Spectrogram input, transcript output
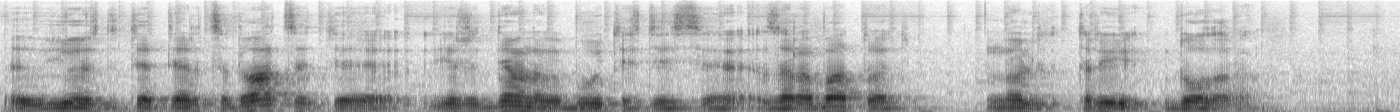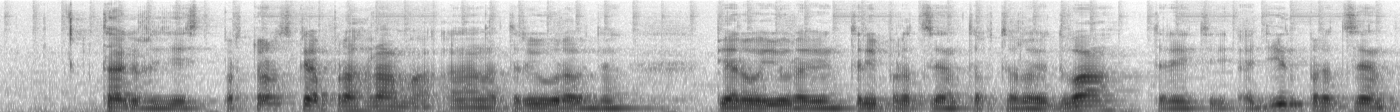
в USDT TRC20, ежедневно вы будете здесь зарабатывать 0,3 доллара. Также есть партнерская программа, она на три уровня. Первый уровень 3%, второй 2%, третий 1%.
